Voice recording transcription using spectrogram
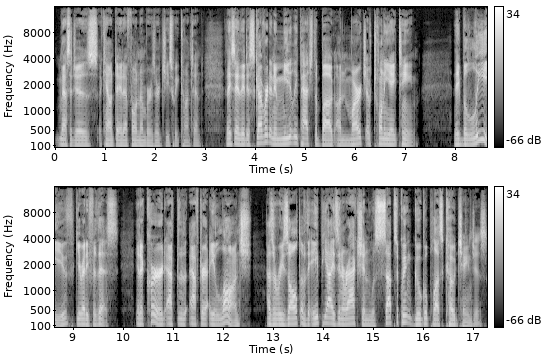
messages, account data, phone numbers, or G Suite content. They say they discovered and immediately patched the bug on March of 2018. They believe, get ready for this, it occurred after after a launch as a result of the API's interaction with subsequent Google Plus code changes.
